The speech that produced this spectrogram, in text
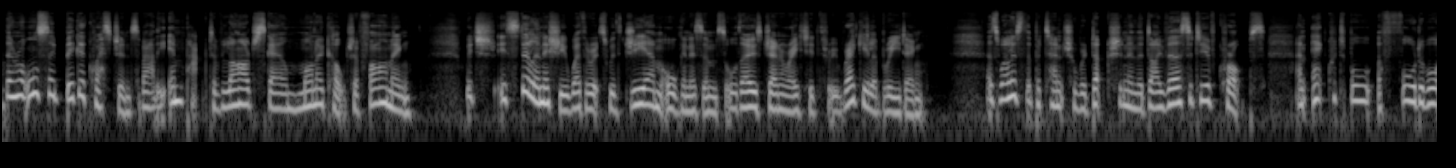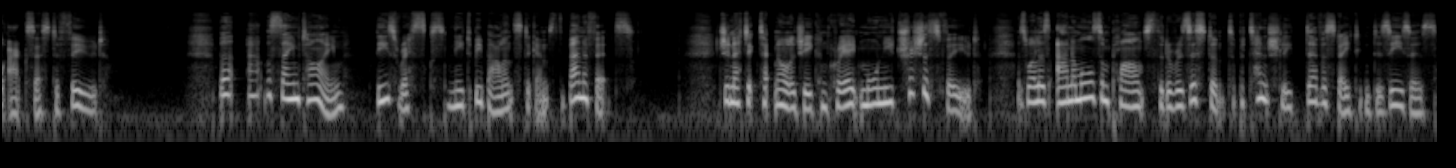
There are also bigger questions about the impact of large scale monoculture farming, which is still an issue whether it's with GM organisms or those generated through regular breeding, as well as the potential reduction in the diversity of crops and equitable, affordable access to food. But at the same time, these risks need to be balanced against the benefits. Genetic technology can create more nutritious food, as well as animals and plants that are resistant to potentially devastating diseases.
